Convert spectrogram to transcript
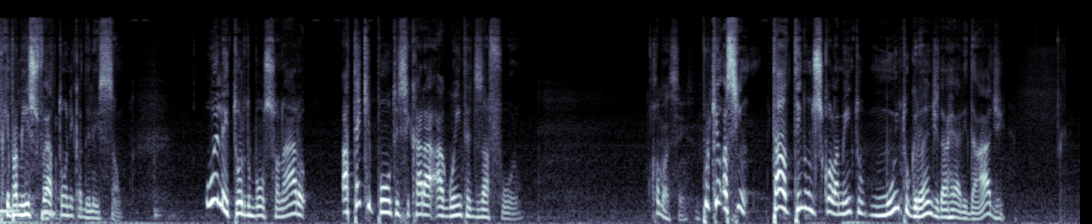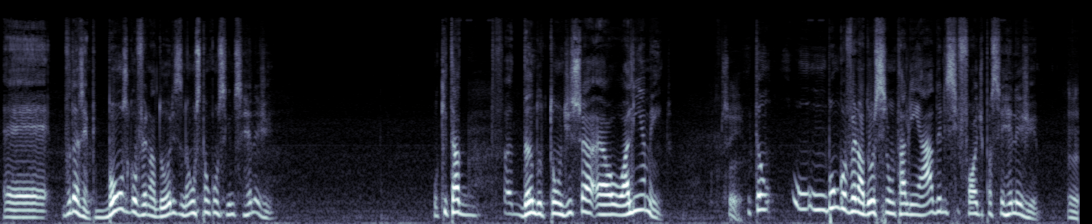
Porque pra mim isso foi a tônica da eleição. O eleitor do Bolsonaro, até que ponto esse cara aguenta desaforo? Como assim? Porque, assim, tá tendo um descolamento muito grande da realidade. É, vou dar um exemplo: bons governadores não estão conseguindo se reeleger. O que tá f- dando o tom disso é, é o alinhamento. Sim. Então, um, um bom governador, se não tá alinhado, ele se fode para se reeleger. Hum.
